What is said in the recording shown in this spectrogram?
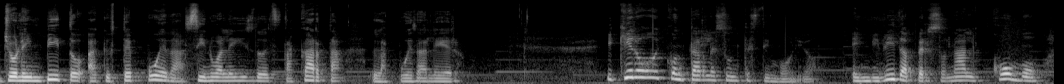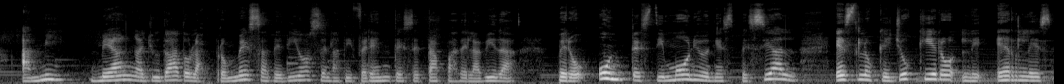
Yo le invito a que usted pueda, si no ha leído esta carta, la pueda leer. Y quiero hoy contarles un testimonio en mi vida personal, cómo a mí me han ayudado las promesas de Dios en las diferentes etapas de la vida, pero un testimonio en especial es lo que yo quiero leerles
